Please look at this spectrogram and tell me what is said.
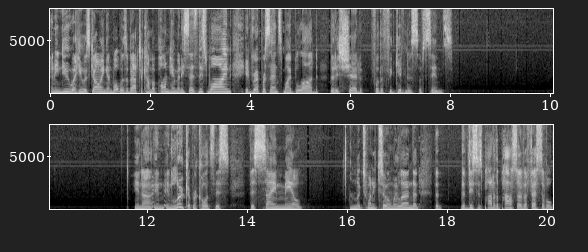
and he knew where he was going and what was about to come upon him. And he says, This wine, it represents my blood that is shed for the forgiveness of sins. In, uh, in, in Luke, it records this, this same meal in Luke 22, and we learn that, that, that this is part of the Passover festival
